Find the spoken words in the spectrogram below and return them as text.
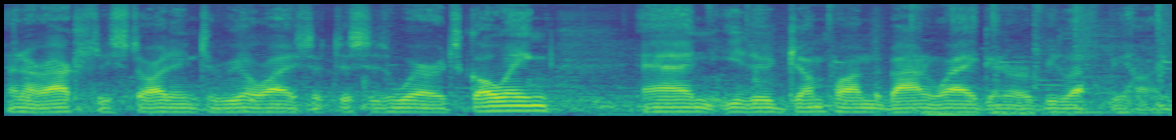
and are actually starting to realize that this is where it's going and either jump on the bandwagon or be left behind.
